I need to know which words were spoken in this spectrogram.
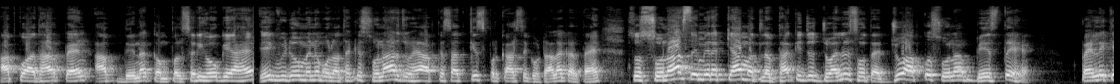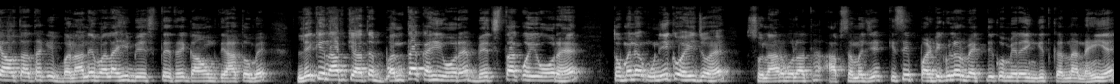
आपको आधार पैन आप देना कंपलसरी हो गया है। एक वीडियो मैंने बोला था कि सोनार जो है आपके साथ किस प्रकार से घोटाला करता है। तो सोनार से मेरा क्या मतलब था कि जो ज्वेलर्स होता है जो आपको सोना बेचते हैं पहले क्या होता था कि बनाने वाला ही बेचते थे गाँव देहातों में लेकिन अब क्या होता है बनता कहीं और है बेचता कोई और है तो मैंने उन्हीं को ही जो है सुनार बोला था। आप समझिए किसी पर्टिकुलर व्यक्ति को मेरा इंगित करना नहीं है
